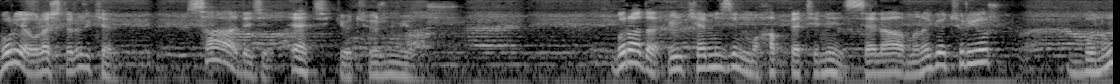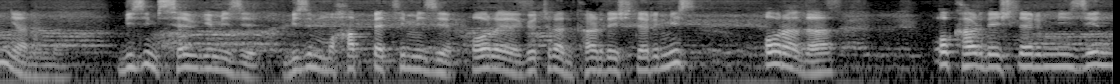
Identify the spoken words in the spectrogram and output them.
Buraya ulaştırırken sadece et götürmüyor. Burada ülkemizin muhabbetini, selamını götürüyor. Bunun yanında bizim sevgimizi, bizim muhabbetimizi oraya götüren kardeşlerimiz orada o kardeşlerimizin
